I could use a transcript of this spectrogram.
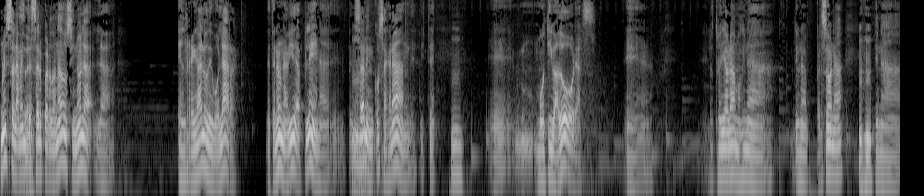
No es solamente Sí. ser perdonado, sino la, la- el regalo de volar, de tener una vida plena, de pensar Mm. en cosas grandes, ¿viste? Mm. eh, motivadoras. Eh, el otro día hablábamos de una, de una persona, de una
